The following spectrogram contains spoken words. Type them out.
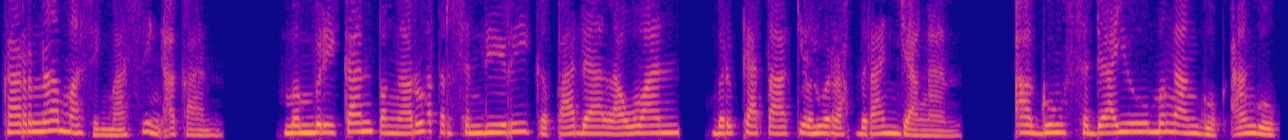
karena masing-masing akan memberikan pengaruh tersendiri kepada lawan, berkata Kilurah beranjangan. Agung Sedayu mengangguk-angguk.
